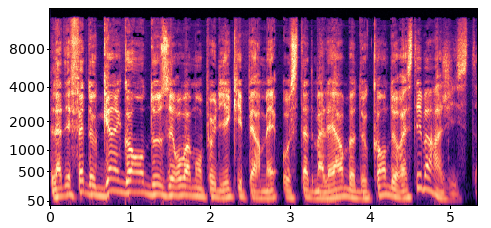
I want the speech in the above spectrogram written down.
la défaite de Guingamp 2-0 à Montpellier qui permet au Stade Malherbe de Caen de rester barragiste.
